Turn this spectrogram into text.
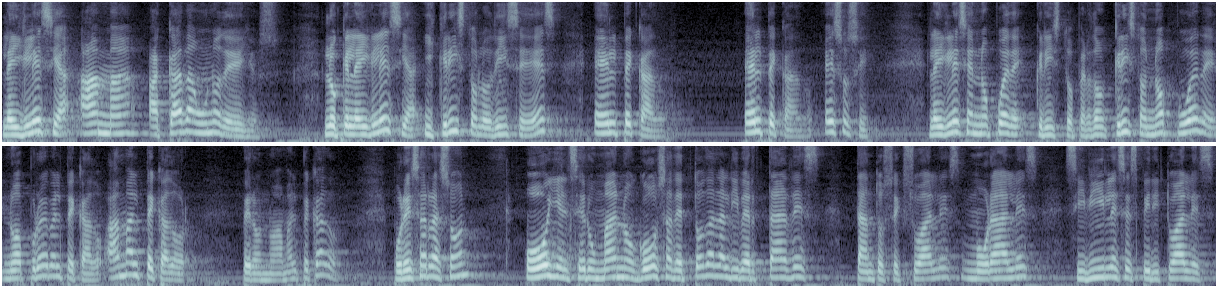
La iglesia ama a cada uno de ellos. Lo que la iglesia y Cristo lo dice es el pecado el pecado. Eso sí, la iglesia no puede, Cristo, perdón, Cristo no puede, no aprueba el pecado, ama al pecador, pero no ama el pecado. Por esa razón, hoy el ser humano goza de todas las libertades, tanto sexuales, morales, civiles, espirituales.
